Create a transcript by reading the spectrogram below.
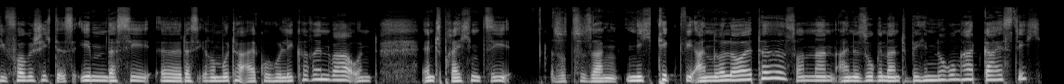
die Vorgeschichte ist eben, dass sie, äh, dass ihre Mutter Alkoholikerin war und entsprechend sie sozusagen nicht tickt wie andere Leute, sondern eine sogenannte Behinderung hat geistig.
